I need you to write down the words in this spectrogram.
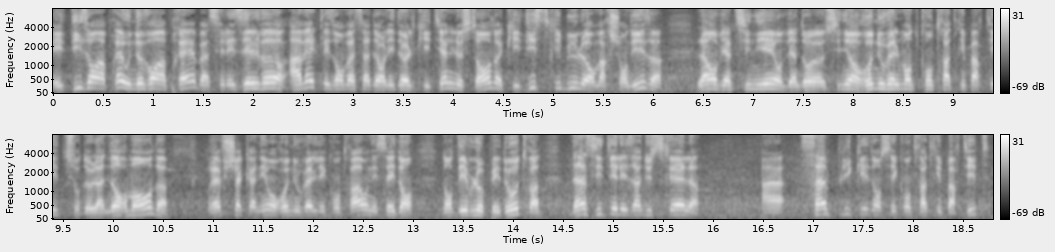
Et dix ans après ou neuf ans après, bah, c'est les éleveurs avec les ambassadeurs Lidl qui tiennent le stand, qui distribuent leurs marchandises. Là, on vient de signer, on vient de signer un renouvellement de contrat tripartite sur de la Normande. Bref, chaque année, on renouvelle les contrats, on essaye d'en développer d'autres, d'inciter les industriels à s'impliquer dans ces contrats tripartites.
